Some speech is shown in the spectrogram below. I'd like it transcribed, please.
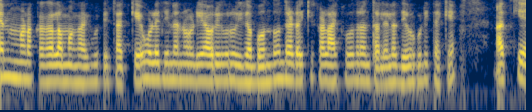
ಏನು ಮಾಡೋಕ್ಕಾಗಲ್ಲ ಮಗಾಗಿಬಿಟ್ಟಿತ್ತು ಅದಕ್ಕೆ ಒಳ್ಳೆ ದಿನ ನೋಡಿ ಅವರಿವರು ಈಗ ಬಂದೊಂದು ಅಡಕ್ಕೆ ಕಾಳು ಹಾಕಿ ಹೋದ್ರೆ ಅಲ್ಲೆಲ್ಲ ದೇವ್ರ ಗುಡಿತಕ್ಕೆ. ಅದಕ್ಕೆ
